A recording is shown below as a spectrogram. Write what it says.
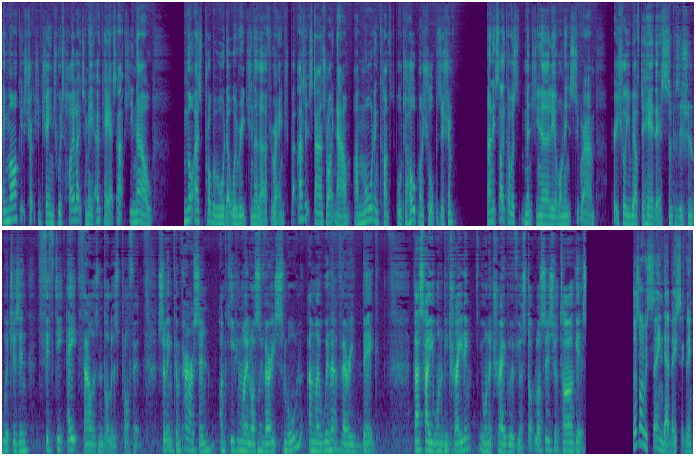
a market structure change would highlight to me, okay, it's actually now not as probable that we're reaching the low of the range. But as it stands right now, I'm more than comfortable to hold my short position. And it's like I was mentioning earlier on Instagram. Pretty sure you'll be able to hear this. Position, which is in $58,000 profit. So in comparison, I'm keeping my loss very small and my winner very big. That's how you want to be trading. You want to trade with your stop losses, your targets. As I was saying there, basically,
